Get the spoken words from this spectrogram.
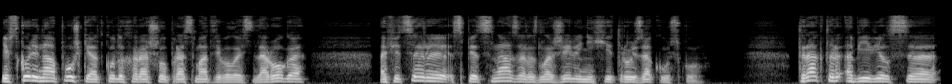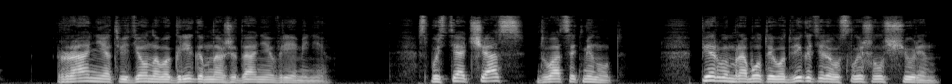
и вскоре на опушке, откуда хорошо просматривалась дорога, офицеры спецназа разложили нехитрую закуску. Трактор объявился ранее отведенного Григом на ожидание времени. Спустя час двадцать минут. Первым работу его двигателя услышал Щурин.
